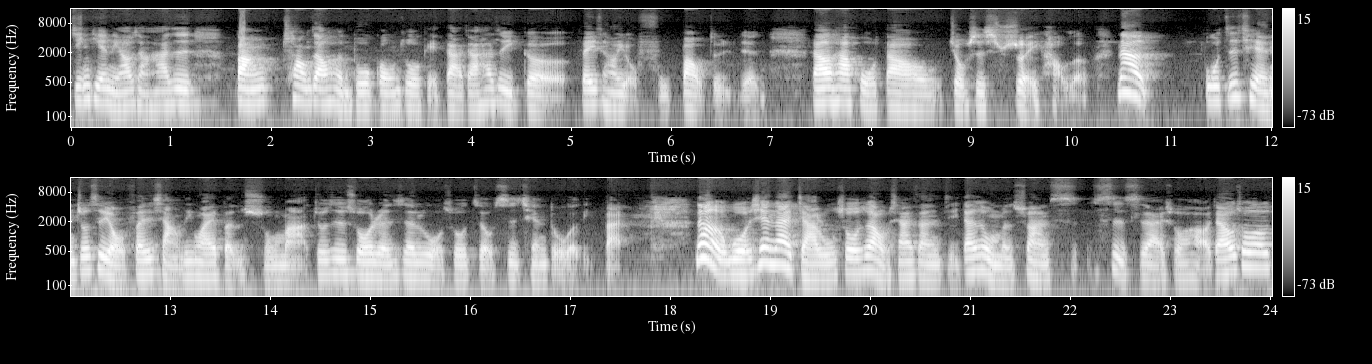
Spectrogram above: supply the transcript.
今天你要想，他是帮创造很多工作给大家，他是一个非常有福报的人，然后他活到九十岁好了。那我之前就是有分享另外一本书嘛，就是说人生如果说只有四千多个礼拜，那我现在假如说，虽然我现在三十几，但是我们算四四十来说好，假如说。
